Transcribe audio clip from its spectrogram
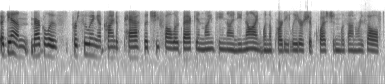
again, Merkel is pursuing a kind of path that she followed back in 1999 when the party leadership question was unresolved.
